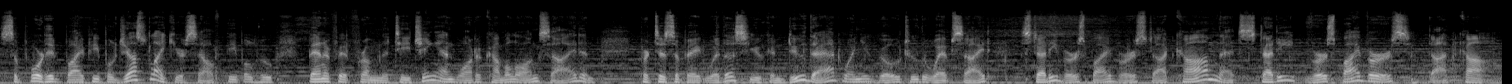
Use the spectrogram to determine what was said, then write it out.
supported by people just like yourself, people who benefit from the teaching and want to come alongside and participate with us. You can do that when you go to the website studyversebyverse.com. That's studyversebyverse.com.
